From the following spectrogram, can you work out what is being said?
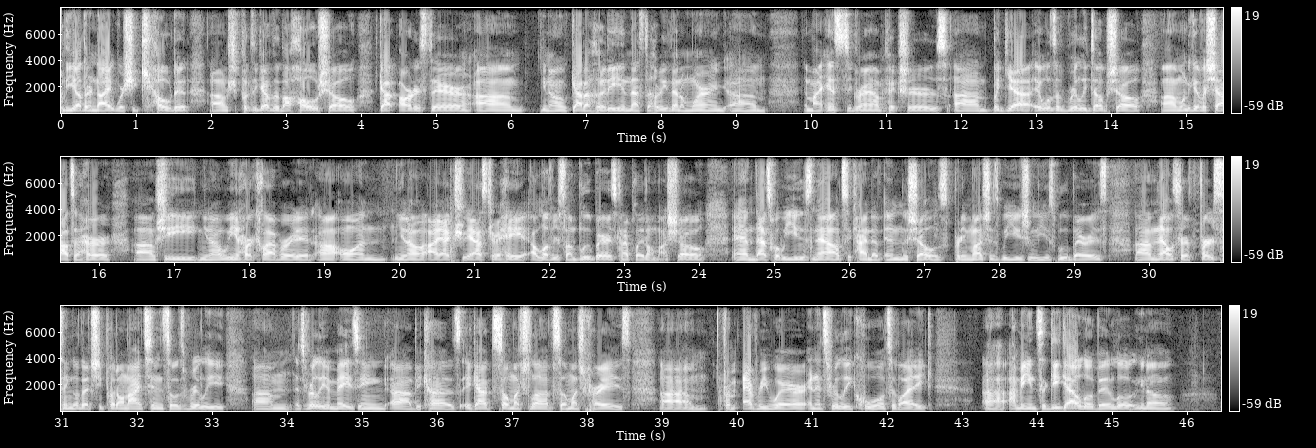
the other night where she killed it. Um, she put together the whole show, got artists there, um, you know, got a hoodie, and that's the hoodie that I'm wearing. Um, in my Instagram pictures. Um, but yeah, it was a really dope show. Um, I want to give a shout out to her. Um, she, you know, we and her collaborated uh, on, you know, I actually asked her, hey, I love your song Blueberries. Can I play it on my show? And that's what we use now to kind of end the shows pretty much is we usually use Blueberries. Um, that was her first single that she put on iTunes. So it's really, um, it's really amazing uh, because it got so much love, so much praise um, from everywhere, and it's really cool to like. Uh, I mean, to geek out a little bit, a little, you know,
